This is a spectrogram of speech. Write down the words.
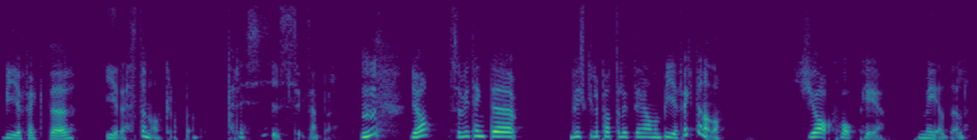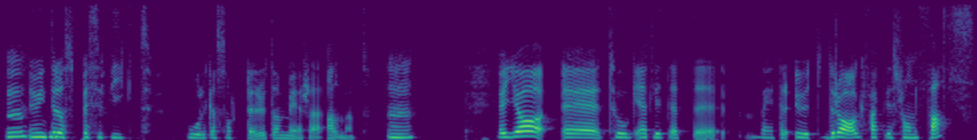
bieffekter i resten av kroppen Precis. till exempel. Mm. Ja, så vi tänkte vi skulle prata lite grann om bieffekterna då Ja. på p-medel. Mm. Inte då specifikt olika sorter utan mer så här allmänt. Mm. Ja, jag eh, tog ett litet eh, vad heter det, utdrag faktiskt från FASS.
